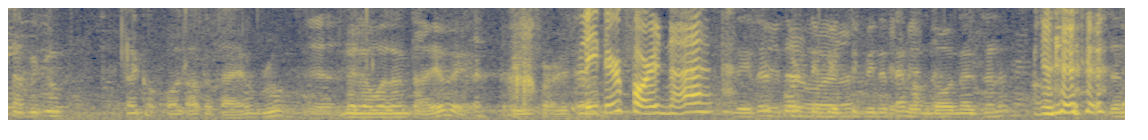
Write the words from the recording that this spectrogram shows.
Sabi ko, sabi ko, all out na tayo, bro. Dalawa lang tayo eh. Pay for ourselves. Later, four na. Later, 40, 50 na tayo, McDonald's na lang. Then,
